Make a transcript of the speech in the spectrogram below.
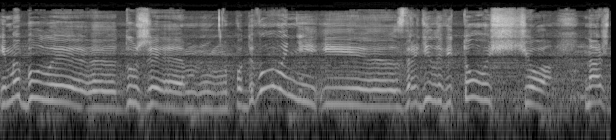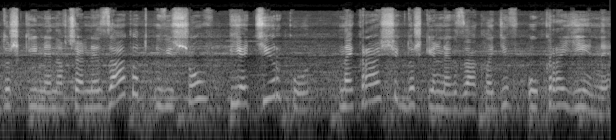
І ми були е, дуже подивовані і е, зраділи від того, що наш дошкільний навчальний заклад увійшов в п'ятірку найкращих дошкільних закладів України.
